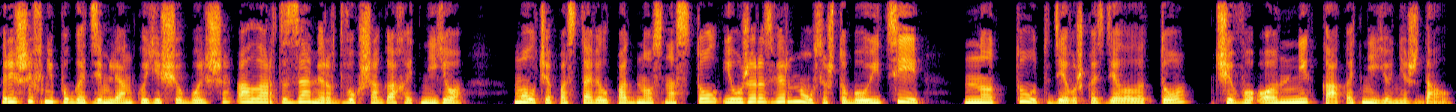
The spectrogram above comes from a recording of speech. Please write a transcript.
Решив не пугать землянку еще больше, Аллард замер в двух шагах от нее, молча поставил поднос на стол и уже развернулся, чтобы уйти, но тут девушка сделала то, чего он никак от нее не ждал.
